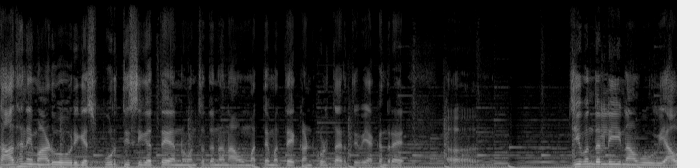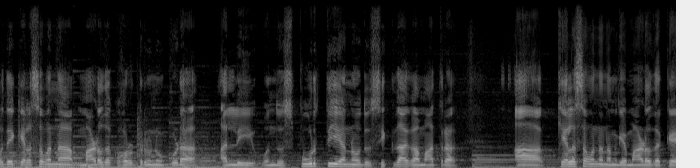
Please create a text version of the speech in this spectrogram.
ಸಾಧನೆ ಮಾಡುವವರಿಗೆ ಸ್ಫೂರ್ತಿ ಸಿಗತ್ತೆ ಅನ್ನುವಂಥದ್ದನ್ನು ನಾವು ಮತ್ತೆ ಮತ್ತೆ ಕಂಡುಕೊಳ್ತಾ ಇರ್ತೀವಿ. ಯಾಕಂದರೆ ಜೀವನದಲ್ಲಿ ನಾವು ಯಾವುದೇ ಕೆಲಸವನ್ನು ಮಾಡೋದಕ್ಕೆ ಹೊರಟ್ರೂ ಕೂಡ ಅಲ್ಲಿ ಒಂದು ಸ್ಫೂರ್ತಿ ಅನ್ನೋದು ಸಿಕ್ಕಿದಾಗ ಮಾತ್ರ ಆ ಕೆಲಸವನ್ನು ನಮಗೆ ಮಾಡೋದಕ್ಕೆ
